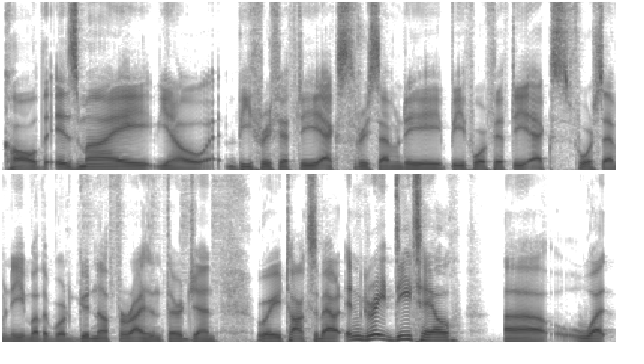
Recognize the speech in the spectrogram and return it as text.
called "Is my you know B350 X370 B450 X470 motherboard good enough for Ryzen third gen?" where he talks about in great detail uh, what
